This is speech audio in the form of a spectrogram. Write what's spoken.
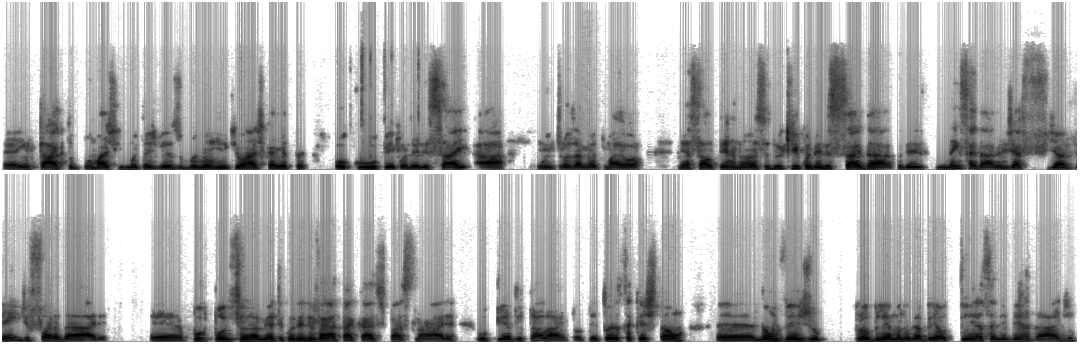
é, intacto, por mais que muitas vezes o Bruno Henrique e o Rascaeta ocupem, quando ele sai, há um entrosamento maior nessa alternância do que quando ele sai da. quando ele nem sai da área, ele já, já vem de fora da área é, por posicionamento, e quando ele vai atacar espaço na área, o Pedro está lá. Então tem toda essa questão. É, não vejo problema no Gabriel ter essa liberdade,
